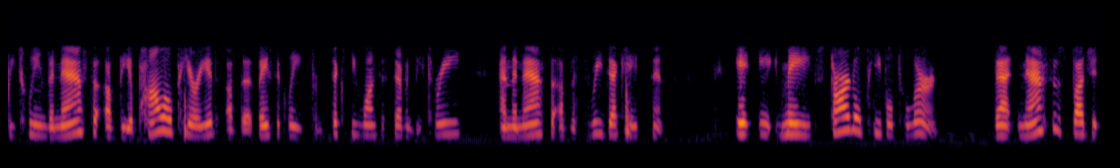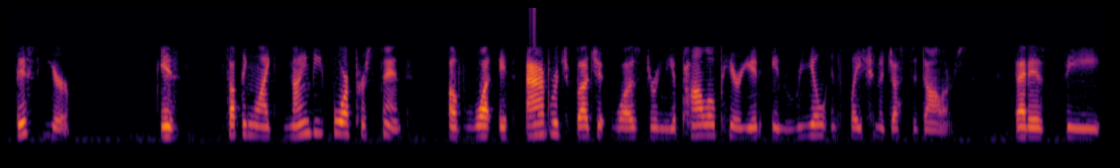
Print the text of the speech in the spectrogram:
between the NASA of the Apollo period, of the basically from 61 to 73, and the NASA of the three decades since. It, it may startle people to learn that NASA's budget this year is something like 94% of what its average budget was during the Apollo period in real inflation adjusted dollars. That is, the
